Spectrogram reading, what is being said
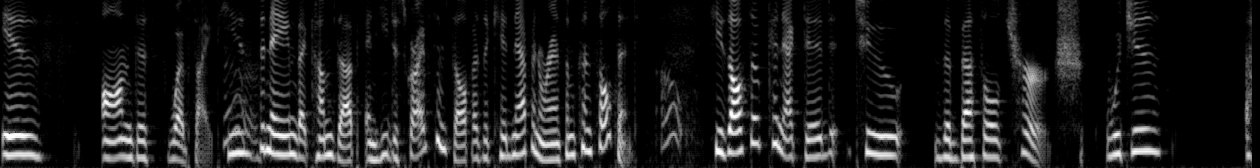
is on this website. He's hmm. the name that comes up, and he describes himself as a kidnap and ransom consultant. Oh. He's also connected to the Bethel Church, which is.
